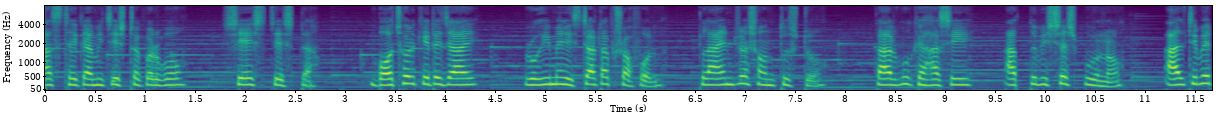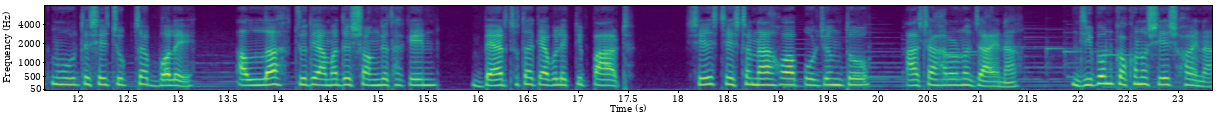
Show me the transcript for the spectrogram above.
আজ থেকে আমি চেষ্টা করব, শেষ চেষ্টা। বছর কেটে যায়, রহিমের স্টার্ট আপ সফল ক্লায়েন্টরা সন্তুষ্ট, তার মুখে হাসি আত্মবিশ্বাসপূর্ণ আলটিমেট মুহূর্তে সে চুপচাপ বলে, আল্লাহ যদি আমাদের সঙ্গে থাকেন, ব্যর্থতা কেবল একটি পাঠ। শেষ চেষ্টা না হওয়া পর্যন্ত আশা হারানো যায় না। জীবন কখনো শেষ হয় না।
